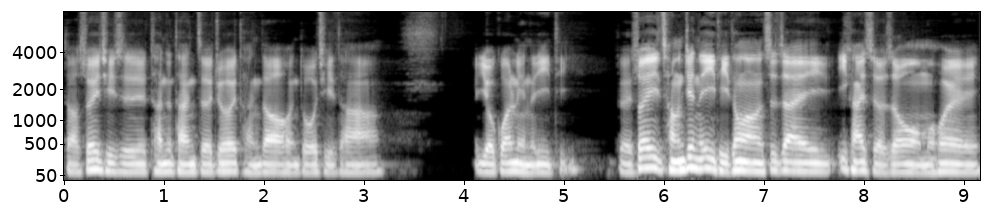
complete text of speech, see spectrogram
对吧？所以其实谈着谈着就会谈到很多其他有关联的议题，对，所以常见的议题通常是在一开始的时候我们会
